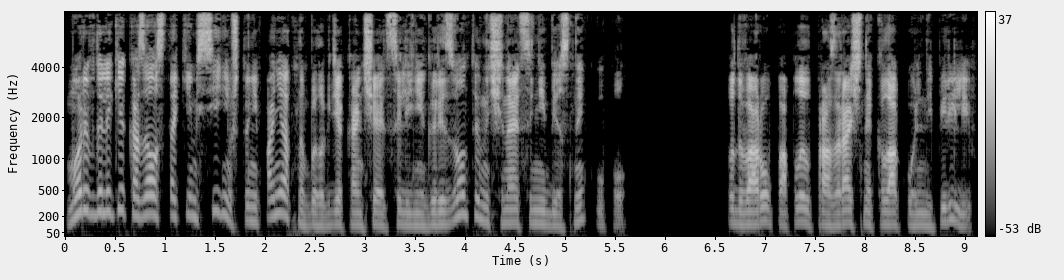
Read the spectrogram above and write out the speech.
Море вдалеке казалось таким синим, что непонятно было, где кончается линия горизонта и начинается небесный купол. По двору поплыл прозрачный колокольный перелив.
